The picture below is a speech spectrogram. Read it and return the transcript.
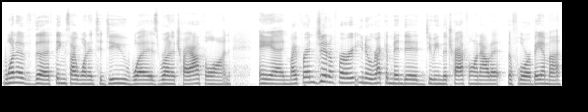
One of the things I wanted to do was run a triathlon. And my friend Jenifer, you know, recommended doing the triathlon out at the Flora-Bama.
